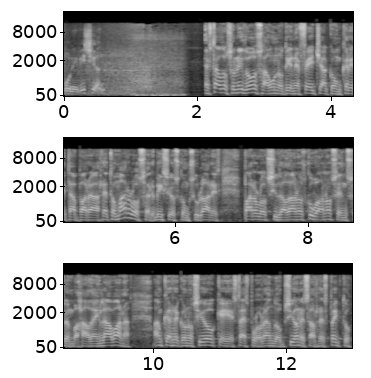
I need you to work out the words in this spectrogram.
Univisión. Estados Unidos aún no tiene fecha concreta para retomar los servicios consulares para los ciudadanos cubanos en su embajada en La Habana, aunque reconoció que está explorando opciones al respecto.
